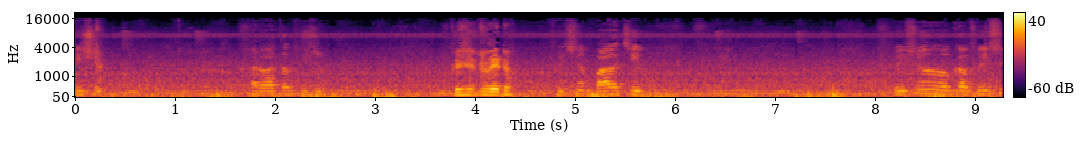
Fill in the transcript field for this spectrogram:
ఫిష్ తర్వాత ఫిష్ ఫిష్ రేటు ఫిష్ బాగా చీప్ ఫిష్ ఒక fish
